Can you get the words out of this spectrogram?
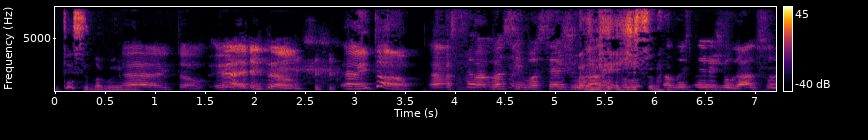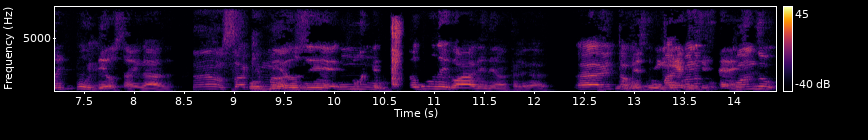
Não tem esses bagulho. né? é, então. Eu, É, então. É, então. Mas, assim, você é julgado, Não é isso, talvez seja julgado somente por Deus, tá ligado? Não, só que, Por mano. Deus e. tá todo mundo é igual ali dentro, tá ligado? É, então. Mas quando, diferente, quando,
